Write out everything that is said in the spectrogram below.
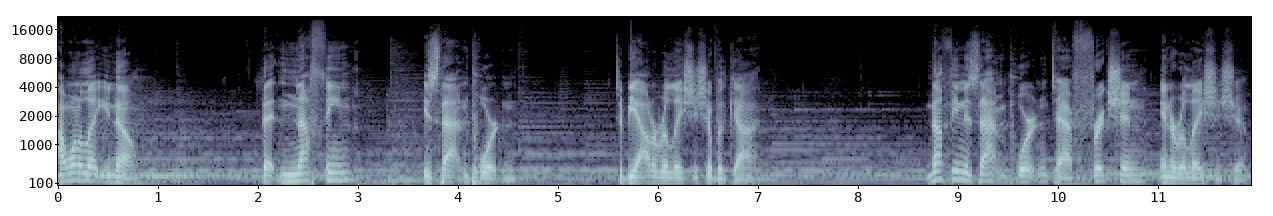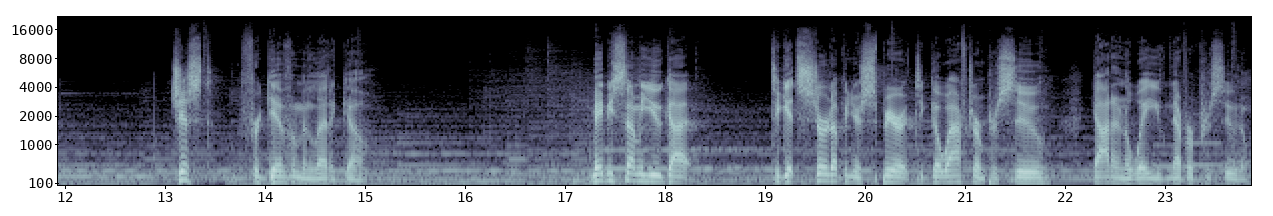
I want to let you know that nothing is that important to be out of relationship with God. Nothing is that important to have friction in a relationship. Just forgive them and let it go. Maybe some of you got to get stirred up in your spirit to go after and pursue God in a way you've never pursued Him.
